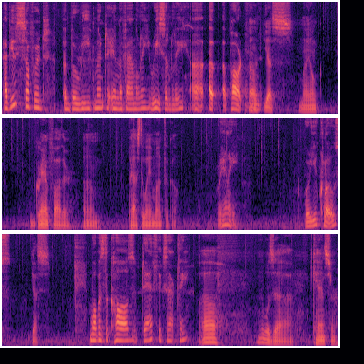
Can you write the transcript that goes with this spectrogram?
Have you suffered a bereavement in the family recently, uh, apart from. Uh, yes, my uncle, grandfather, um, passed away a month ago. Really? Were you close? Yes. What was the cause of death exactly? Uh, it was, uh, cancer.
